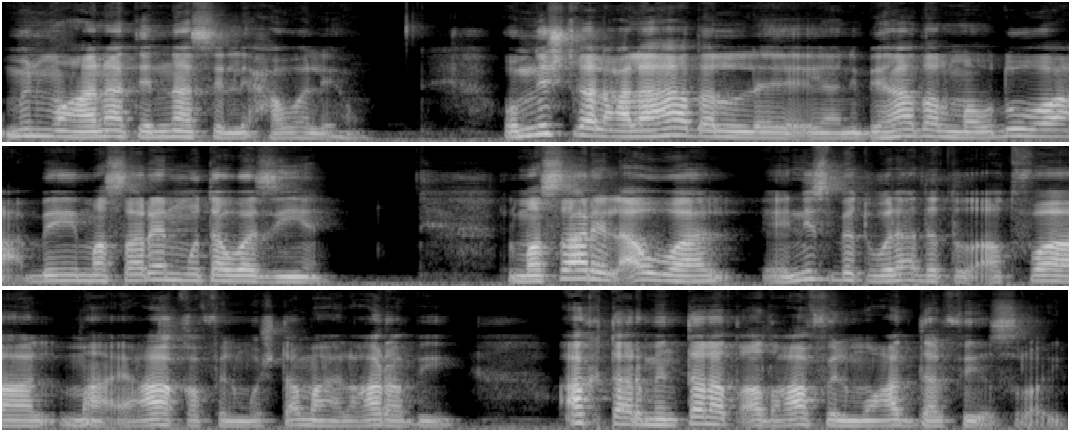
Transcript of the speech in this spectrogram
ومن معاناة الناس اللي حواليهم. وبنشتغل على هذا يعني بهذا الموضوع بمسارين متوازيين. المسار الأول نسبة ولادة الأطفال مع إعاقة في المجتمع العربي أكثر من ثلاث أضعاف المعدل في إسرائيل.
